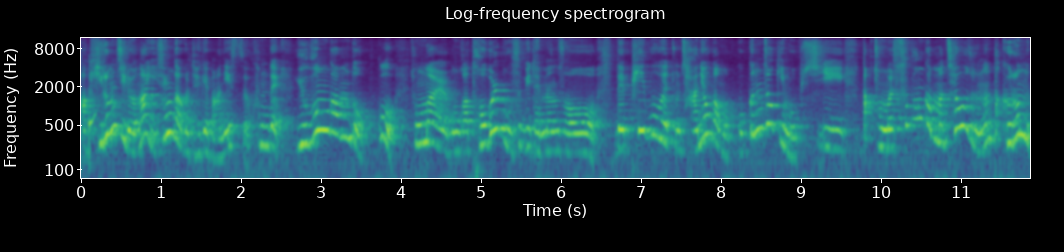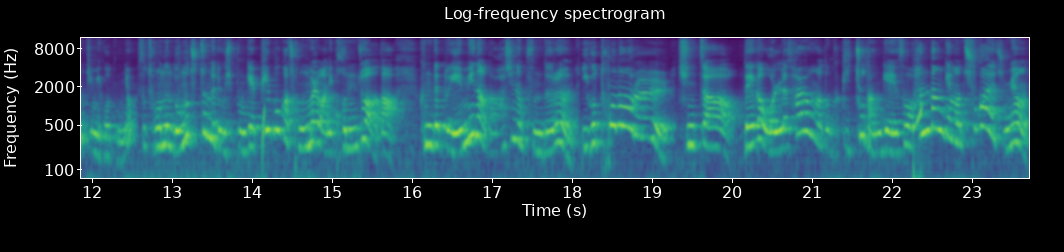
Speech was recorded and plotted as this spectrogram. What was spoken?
아 기름지려나? 이 생각을 되게 많이 했어요. 근데 유분감도 없고 정말 뭔가 더블 보습이 되면서 내 피부에 좀 잔여감 없고 끈적임 없이 딱 정말 수분감만 채워주는 딱 그런 느낌이거든요. 그래서 저는 너무 추천드리고 싶은 게 피부가 정말 많이 건조하다 근데 또 예민하다 하시는 분들은 이거 토너를 진짜 내가 원래 사용하던 그 기초 단계에서 한 단계만 추가해주면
